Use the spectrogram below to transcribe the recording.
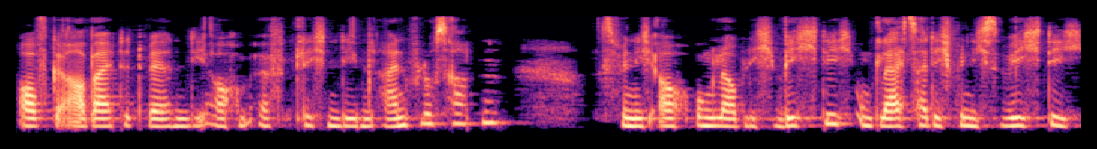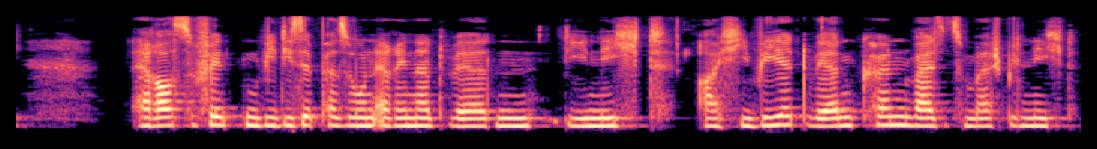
aufgearbeitet werden, die auch im öffentlichen Leben Einfluss hatten. Das finde ich auch unglaublich wichtig und gleichzeitig finde ich es wichtig, herauszufinden, wie diese Personen erinnert werden, die nicht archiviert werden können, weil sie zum Beispiel nicht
